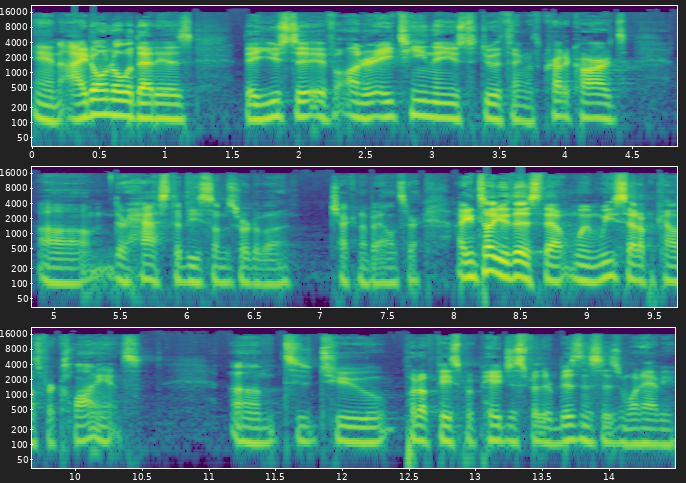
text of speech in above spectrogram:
And I don't know what that is. They used to, if under 18, they used to do a thing with credit cards. Um, there has to be some sort of a check and a balance there. I can tell you this: that when we set up accounts for clients um, to to put up Facebook pages for their businesses and what have you,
